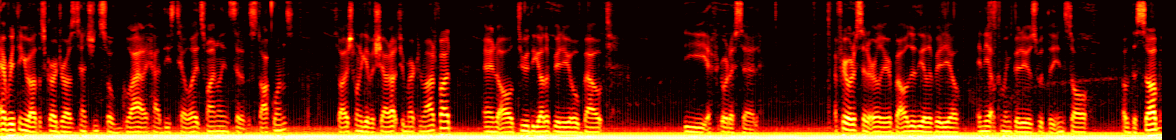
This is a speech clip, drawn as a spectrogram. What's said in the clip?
everything about this car draws attention, so I'm glad I had these taillights finally instead of the stock ones. So I just want to give a shout out to American Modified, and I'll do the other video about the, I forget what I said. I forget what I said earlier, but I'll do the other video in the upcoming videos with the install of the sub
